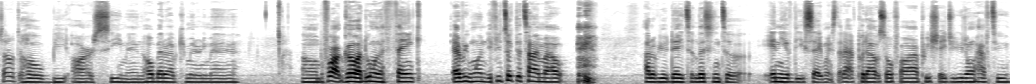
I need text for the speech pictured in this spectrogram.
Shout out to the whole BRC, man. The whole Battle Rap community, man. Um, before I go, I do want to thank everyone. If you took the time out out of your day to listen to any of these segments that I've put out so far, I appreciate you. You don't have to.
